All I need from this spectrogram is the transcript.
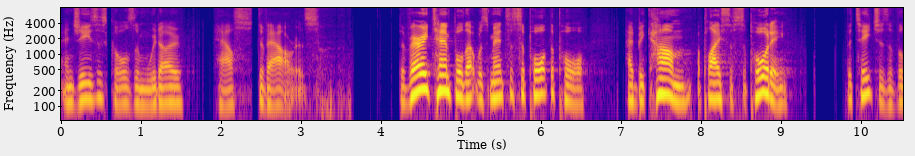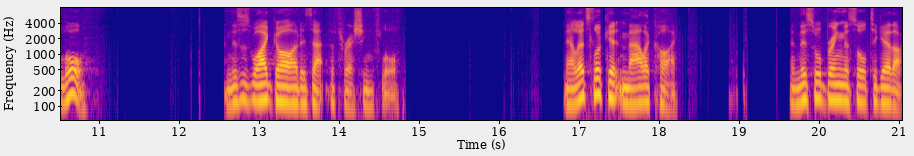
and Jesus calls them widow house devourers. The very temple that was meant to support the poor had become a place of supporting the teachers of the law. And this is why God is at the threshing floor. Now let's look at Malachi. And this will bring this all together.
